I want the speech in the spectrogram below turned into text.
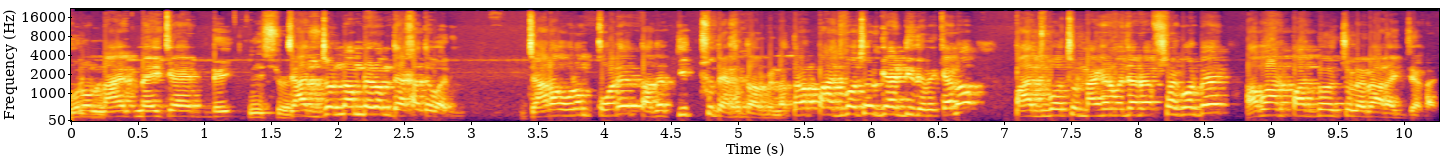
কোনো নায়ক নায়িকা অ্যাড নেই। যার জন্য আমরা এরকম দেখাতে পারি। যারা ওরম করে তাদের কিচ্ছু দেখাতে পারবে না। তারা পাঁচ বছর গ্যারান্টি দেবে। কেন? পাঁচ বছর নাগের বাজার ব্যবসা করবে আবার পাঁচ বছর চলে যাবে আরেক জায়গায়।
